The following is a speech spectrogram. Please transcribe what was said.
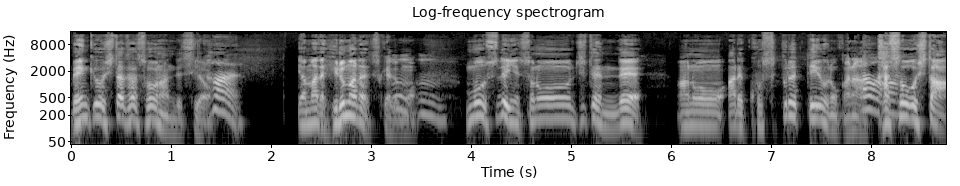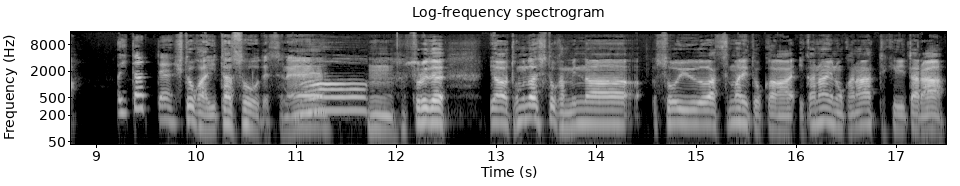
勉強したそうなんですよ、い、はい。やまだ昼間ですけども、うんもうすでにその時点であのあれコスプレっていうのかな？仮装したうん、いたって、人がいたそうですね、うん、それでいや友達とかみんなそういう集まりとか行かないのかなって聞いたら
